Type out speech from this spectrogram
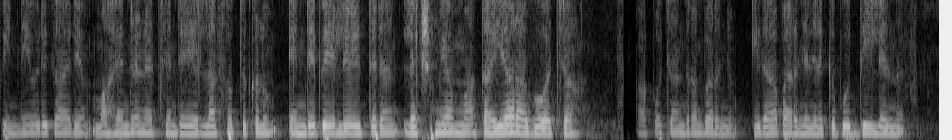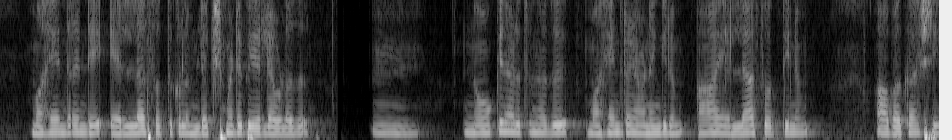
പിന്നെ ഒരു കാര്യം മഹേന്ദ്രൻ അച്ഛന്റെ എല്ലാ സ്വത്തുക്കളും എന്റെ പേരിൽ എഴുത്തരാൻ ലക്ഷ്മി അമ്മ തയ്യാറാകുമോ അച്ഛാ? അപ്പോൾ ചന്ദ്രൻ പറഞ്ഞു ഇതാ പറഞ്ഞ നിനക്ക് ബുദ്ധിയില്ലെന്ന്. മഹേന്ദ്രന്റെ എല്ലാ സ്വത്തുക്കളും ലക്ഷ്മിയുടെ പേരിലാണ് ഉള്ളത്. നോക്കി നടത്തുന്നത് മഹേന്ദ്രനാണെങ്കിലും ആ എല്ലാ സ്വത്തിനും അവകാശി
